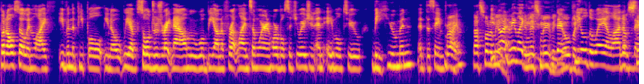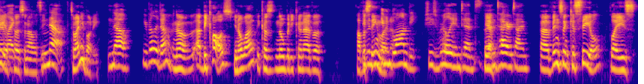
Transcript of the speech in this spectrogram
But also in life, even the people, you know, we have soldiers right now who will be on a front line somewhere in a horrible situation and able to be human at the same right. time. That's what I You mean. know what I mean? Like in this movie, they're nobody peeled away a lot don't of see their a like personality No. to anybody. No. You really don't. No, uh, because you know why? Because nobody can ever have a Even, scene like even that. Blondie. She's really intense the Yeah. entire time. uh, Vincent Cassel plays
